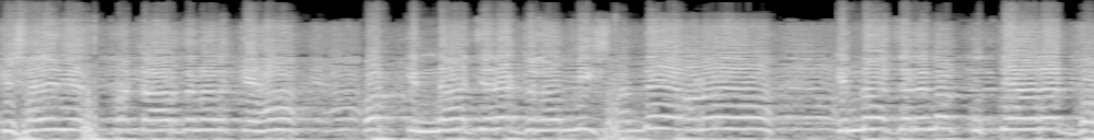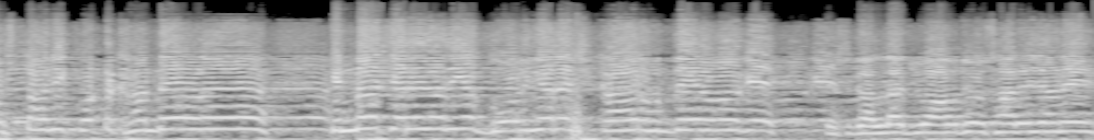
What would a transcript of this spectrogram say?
ਕਿਸੇ ਨੇ ਵੀ ਇਸ ਪ੍ਰਕਾਰ ਦੇ ਨਾਲ ਕਿਹਾ, ਉਹ ਕਿੰਨਾ ਚਿਰ ਗੁਲਾਮੀ ਸੰਦੇ ਆਉਣਾ ਆ? ਕਿੰਨਾ ਚਿਰ ਇਹਨਾਂ ਕੁੱਤਿਆਂ ਦੇ ਦੋਸਤਾਂ ਦੀ ਕੁੱਟ ਖਾਂਦੇ ਆਉਣਾ ਆ? ਕਿੰਨਾ ਚਿਰ ਇਹਨਾਂ ਦੀਆਂ ਗੋਲੀਆਂ ਦੇ ਸ਼ਿਕਾਰ ਹੁੰਦੇ ਆਵਾਂਗੇ? ਇਸ ਗੱਲ ਦਾ ਜਵਾਬ ਦਿਓ ਸਾਰੇ ਜਾਣੇ।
